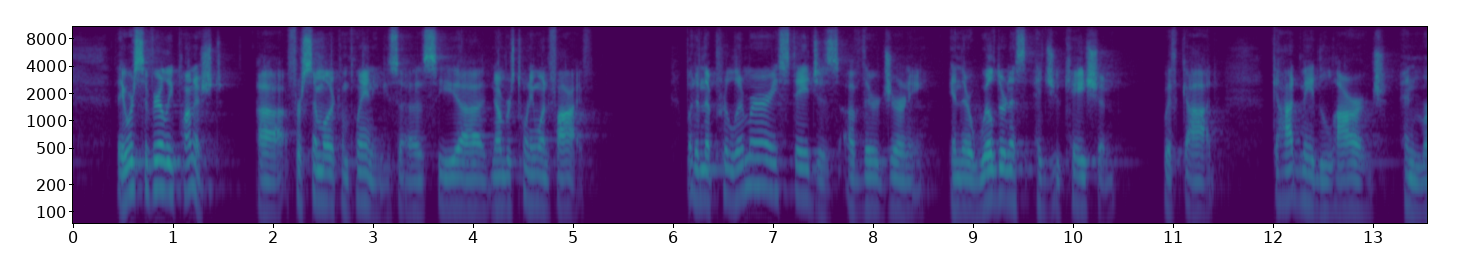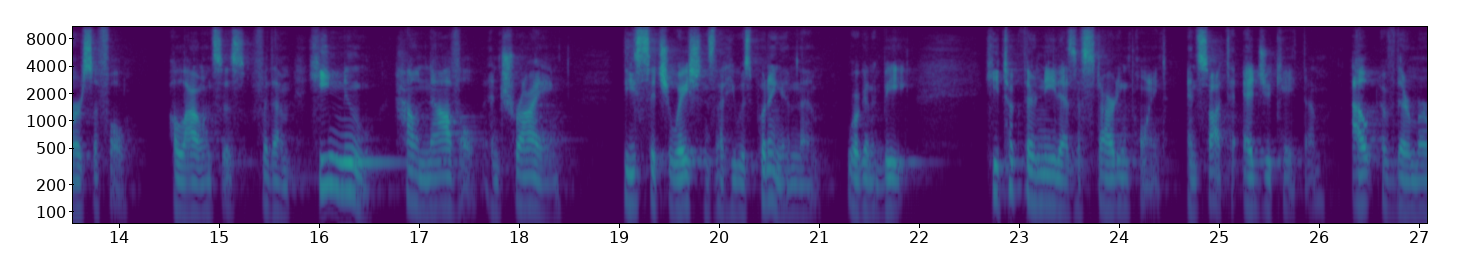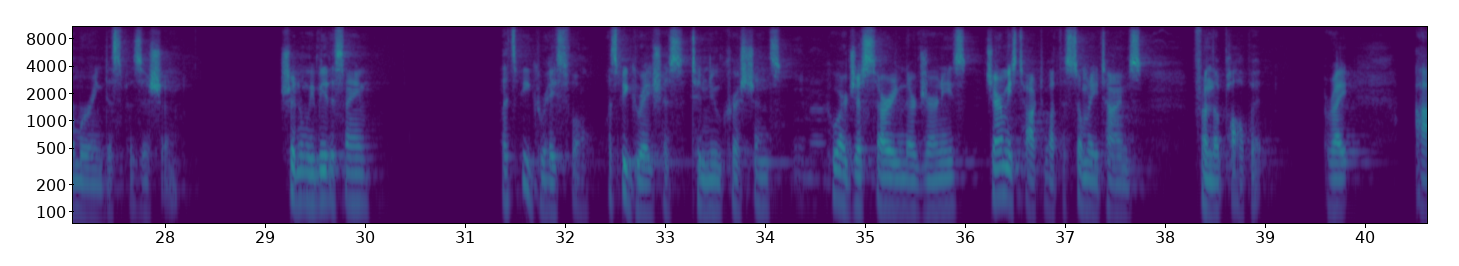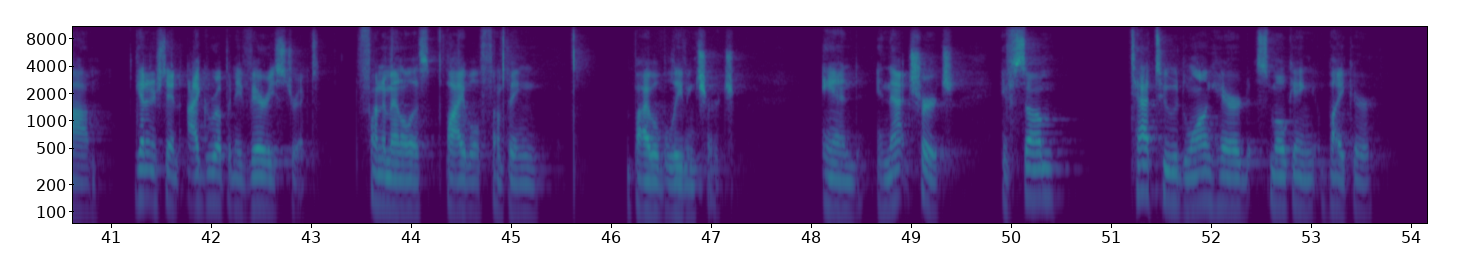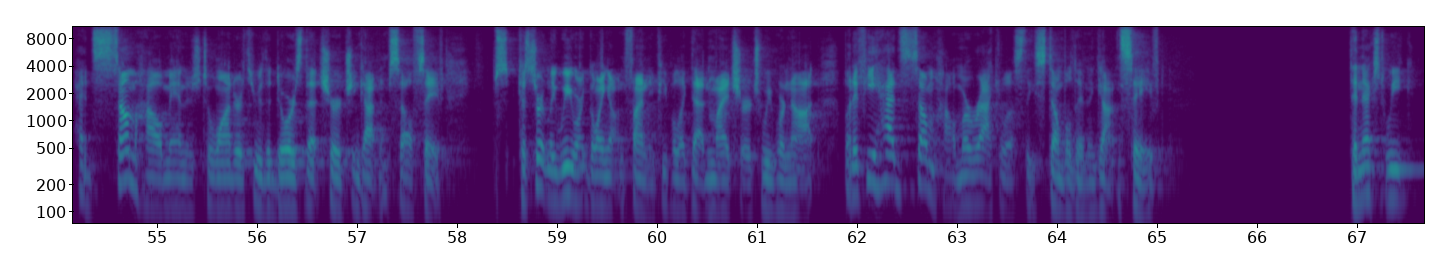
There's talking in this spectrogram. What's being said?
they were severely punished uh, for similar complaining. Uh, see uh, Numbers 21 5. But in the preliminary stages of their journey, in their wilderness education with God, God made large and merciful allowances for them. He knew how novel and trying these situations that He was putting in them were going to be. He took their need as a starting point and sought to educate them out of their murmuring disposition. Shouldn't we be the same? Let's be graceful. Let's be gracious to new Christians Amen. who are just starting their journeys. Jeremy's talked about this so many times from the pulpit, right? Um, you got to understand, I grew up in a very strict, fundamentalist, Bible thumping, Bible believing church. And in that church, if some tattooed, long haired, smoking biker had somehow managed to wander through the doors of that church and gotten himself saved, because certainly we weren't going out and finding people like that in my church, we were not. But if he had somehow miraculously stumbled in and gotten saved, the next week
